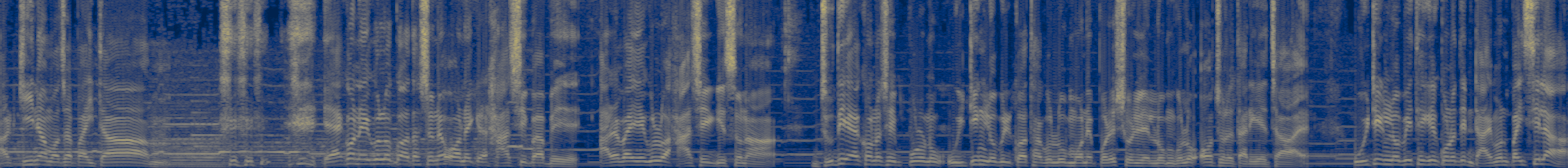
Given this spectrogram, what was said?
আর কি না মজা পাইতাম। এখন এগুলো কথা শুনে অনেকের হাসি পাবে। আরে ভাই, এগুলো হাসির কিছু না। যদি এখনও সেই পুরনো উইটিং লবির কথাগুলো মনে পড়ে, শরীরের লোমগুলো অচরে তাড়িয়ে যায়। উইটিং লবি থেকে কোনোদিন ডায়মন্ড পাইছিলা?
